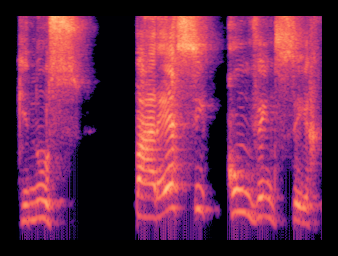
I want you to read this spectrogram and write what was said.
que nos parece convencer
